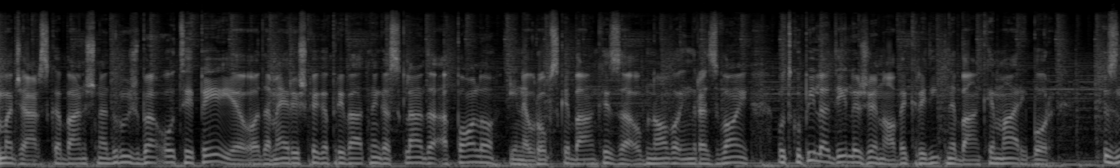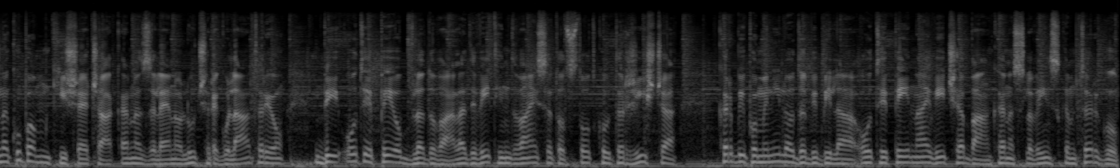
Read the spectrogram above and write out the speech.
Mačarska bančna družba OTP je od ameriškega privatnega sklada Apollo in Evropske banke za obnovo in razvoj odkupila deleže nove kreditne banke Maribor. Z nakupom, ki še čaka na zeleno luč regulatorjev, bi OTP obvladovala 29 odstotkov tržišča, kar bi pomenilo, da bi bila OTP največja banka na slovenskem trgu,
